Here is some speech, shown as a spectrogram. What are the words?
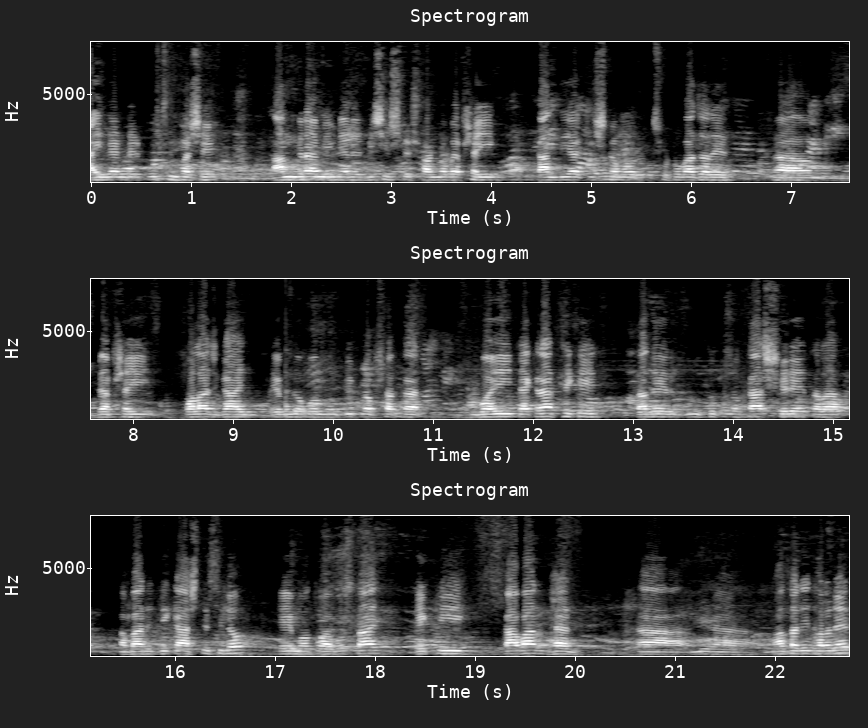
আইল্যান্ডের পশ্চিম পাশে আমগ্রাম ইউনিয়নের বিশিষ্ট স্বর্ণ ব্যবসায়ী কান্দিয়া কৃষ্ণমোড় ছোট বাজারের ব্যবসায়ী পলাশ গাইন এবং বিপ্লব সরকার উভয়ই টেকরাট থেকে তাদের গুরুত্বপূর্ণ কাজ সেরে তারা বাড়ির দিকে আসতেছিল। এই মতো অবস্থায় একটি কাবার ভ্যান মাঝারি ধরনের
